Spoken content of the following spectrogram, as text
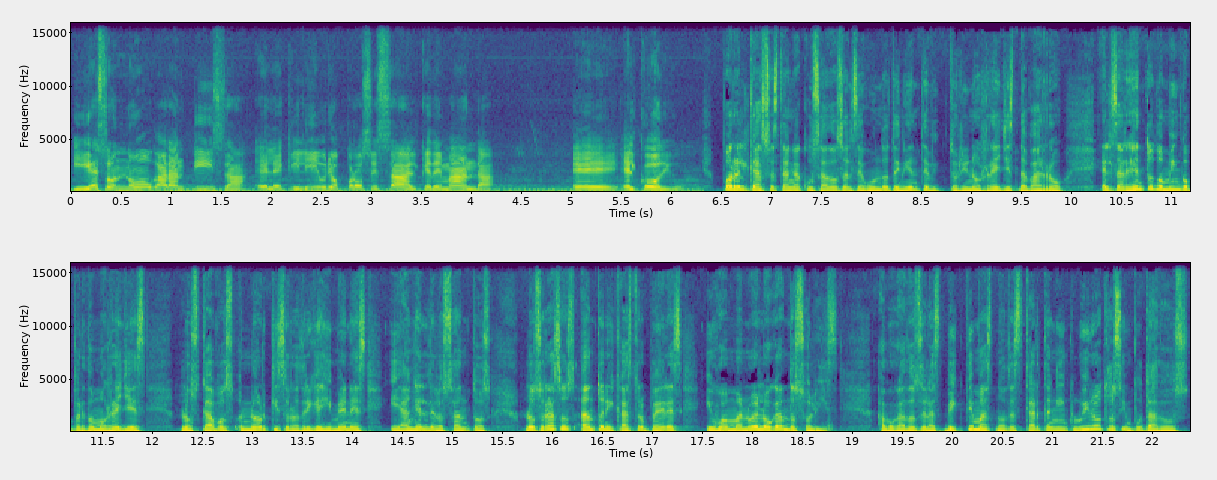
Y eso no garantiza el equilibrio procesal que demanda eh, el código. Por el caso están acusados el segundo teniente Victorino Reyes Navarro, el sargento Domingo Perdomo Reyes, los cabos Norquis Rodríguez Jiménez y Ángel de los Santos, los rasos Anthony Castro Pérez y Juan Manuel Ogando Solís. Abogados de las víctimas no descartan incluir otros imputados.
